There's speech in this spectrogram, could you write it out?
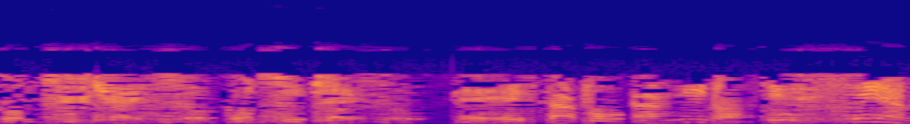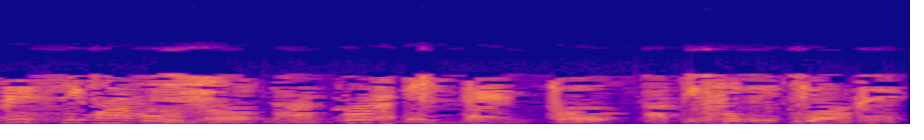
con successo, con successo. È stato un cammino che se avessimo avuto ancora del tempo a disposizione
